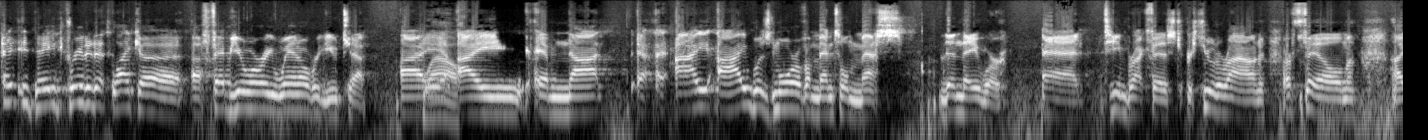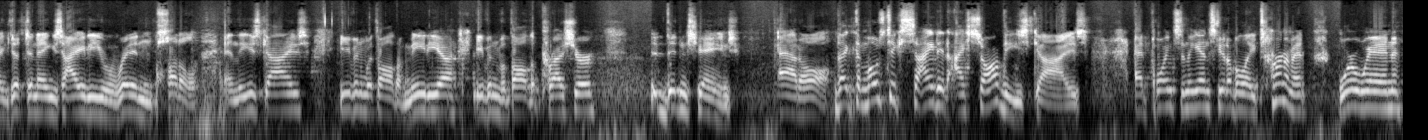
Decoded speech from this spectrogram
they treated it like a, a February win over UTEP. I, wow. I am not. I I was more of a mental mess than they were at team breakfast or shoot around or film, uh, just an anxiety ridden puddle. And these guys, even with all the media, even with all the pressure, it didn't change at all. Like the most excited I saw these guys at points in the NCAA tournament were when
